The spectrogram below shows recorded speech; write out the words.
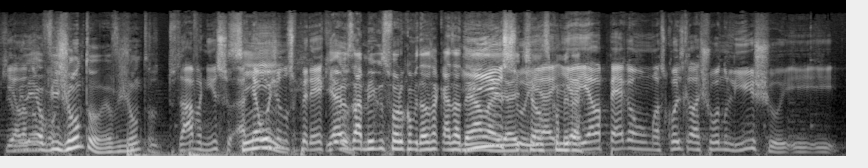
Que ela eu, não. vi junto, eu vi junto. Tu, tu tava nisso? Sim. Até hoje eu não superei E aquilo. aí os amigos foram convidados à casa dela Isso, e aí tinha e, uns comidas. e aí ela pega umas coisas que ela achou no lixo e. e-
